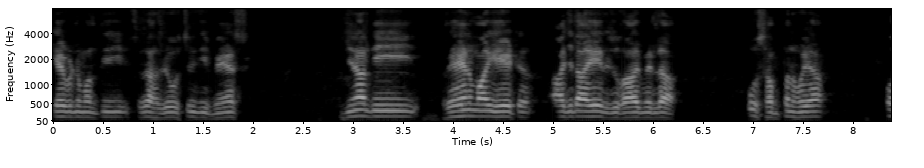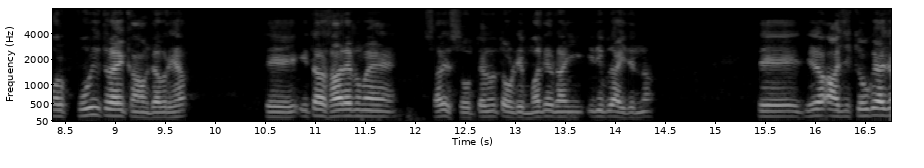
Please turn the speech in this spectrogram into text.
ਕੈਬਨਿਟ ਮੰਤਰੀ ਸਰਦਾਰ ਹਰਜੋਤ ਸਿੰਘ ਜੀ ਬੈਂਸ, ਜਿਨ੍ਹਾਂ ਦੀ ਰਹਿਨਮਾਈ ਹੇਠ ਅੱਜ ਦਾ ਇਹ ਰੁਜ਼ਗਾਰ ਮੇਲਾ ਉਹ ਸੰਪੰਨ ਹੋਇਆ ਔਰ ਪੂਰੀ ਤਰ੍ਹਾਂ ਇਹ ਕਾਮਯਾਬ ਰਿਹਾ। ਤੇ ਇਹ ਤਾਂ ਸਾਰਿਆਂ ਨੂੰ ਮੈਂ, ਸਾਰੇ ਸਰੋਤਿਆਂ ਨੂੰ ਤੁਹਾਡੇ ਮਾਧਿਅਮ ਰਾਹੀਂ ਇਹਦੀ ਵਧਾਈ ਦਿੰਦਾ। ਤੇ ਜਿਹੜਾ ਅੱਜ ਕਿਉਂਕਿ ਅੱਜ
